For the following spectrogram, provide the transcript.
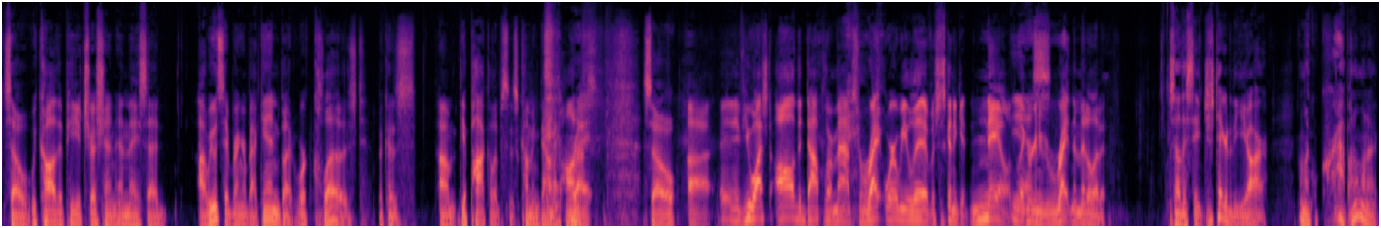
So we called the pediatrician, and they said uh, we would say bring her back in, but we're closed because um, the apocalypse is coming down upon Right. us. So uh, if you watched all the Doppler maps, right where we live was just going to get nailed. Like we're going to be right in the middle of it. So they say just take her to the ER. I'm like, well, crap, I don't want to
